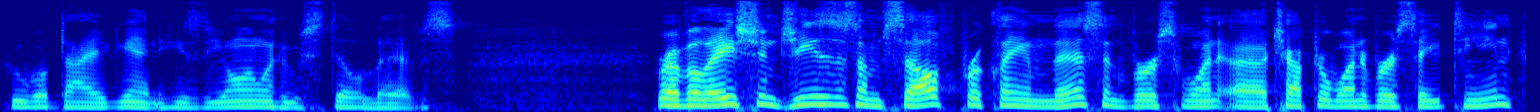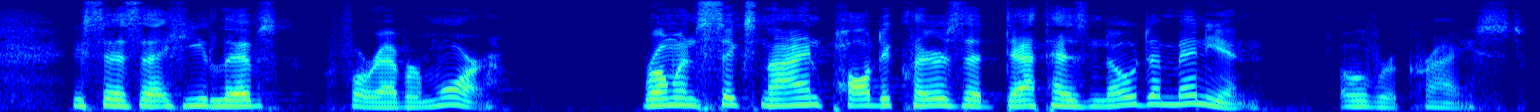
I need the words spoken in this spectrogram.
who will die again. He's the only one who still lives. Revelation, Jesus himself proclaimed this in verse 1 uh, chapter 1 verse 18. He says that he lives forevermore. Romans 6 9, Paul declares that death has no dominion over Christ.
